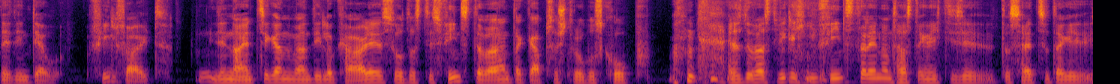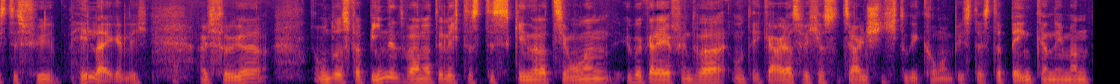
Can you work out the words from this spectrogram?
nicht in der Vielfalt. In den 90ern waren die Lokale so, dass das finster war und da gab es ein Stroboskop. Also du warst wirklich im Finsteren und hast eigentlich diese, das heutzutage ist das viel heller eigentlich als früher. Und was verbindend war natürlich, dass das generationenübergreifend war und egal aus welcher sozialen Schicht du gekommen bist. Da ist der Banker neben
